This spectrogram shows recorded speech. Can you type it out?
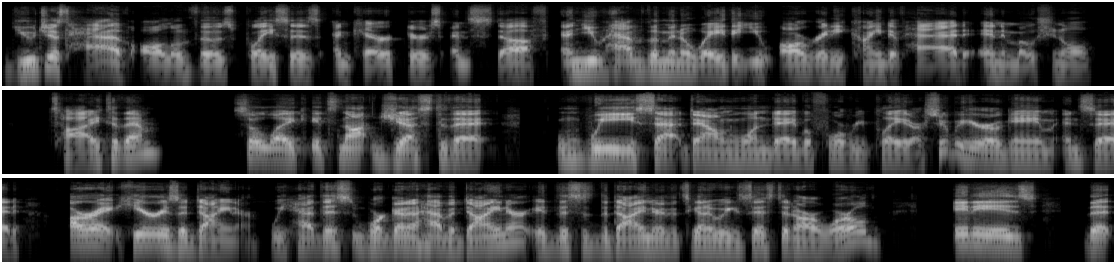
you just have all of those places and characters and stuff and you have them in a way that you already kind of had an emotional tie to them. So like it's not just that we sat down one day before we played our superhero game and said, all right, here is a diner. We had this, we're going to have a diner. This is the diner that's going to exist in our world. It is that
